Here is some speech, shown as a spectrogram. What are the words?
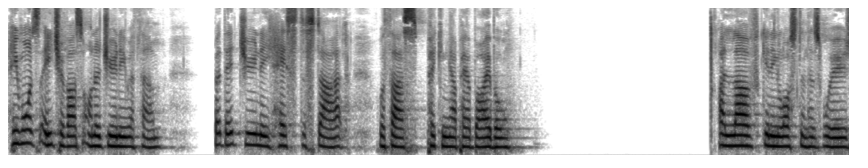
He wants each of us on a journey with Him. But that journey has to start with us picking up our Bible. I love getting lost in His Word.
